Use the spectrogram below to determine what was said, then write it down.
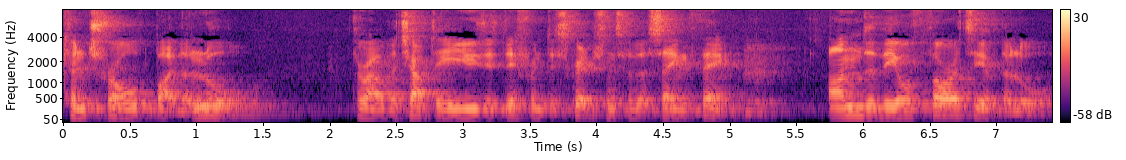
controlled by the law throughout the chapter, he uses different descriptions for the same thing. Under the authority of the law,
